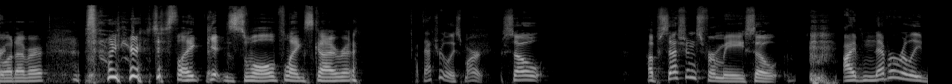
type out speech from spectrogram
or whatever. So you're just like getting swole playing Skyrim. That's really smart. So, obsessions for me. So, I've never really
